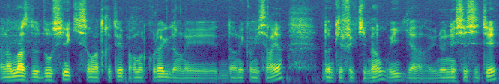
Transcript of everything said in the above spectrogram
à la masse de dossiers qui sont à traiter par nos collègues dans les commissariats. Donc effectivement, oui, il y a une nécessité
